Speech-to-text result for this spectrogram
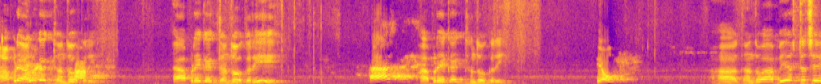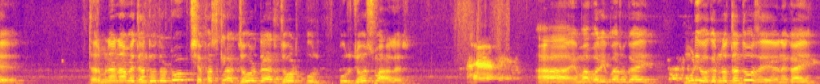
આપણે આલો કંઈક ધંધો. કરી. આપણે કંઈક ધંધો કરી. હા? આપણે કંઈક ધંધો કરી. એવું? હા ધંધો આ બેસ્ટ છે. ધર્મના નામે ધંધો તો ટોપ છે. ફર્સ્ટ ક્લાસ જોરદાર જોર પૂર જોશમાં હાલે છે. હા? એમાં ફરી પાછું કાંઈ મૂડી વગરનો ધંધો છે અને કાંઈ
